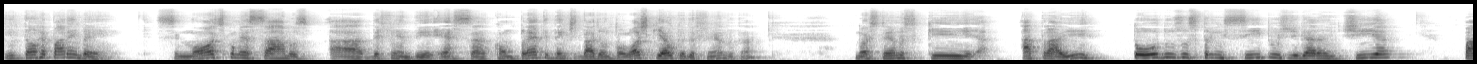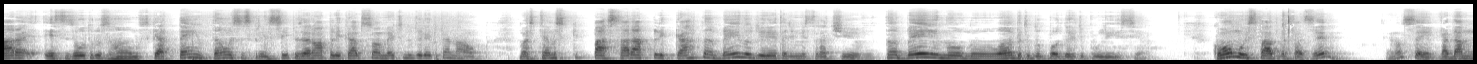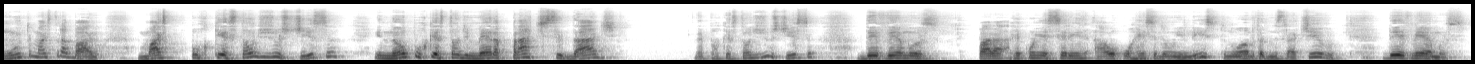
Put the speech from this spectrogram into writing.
Então, reparem bem, se nós começarmos a defender essa completa identidade ontológica, que é o que eu defendo, tá? nós temos que atrair todos os princípios de garantia para esses outros ramos, que até então esses princípios eram aplicados somente no direito penal. Nós temos que passar a aplicar também no direito administrativo, também no, no âmbito do poder de polícia. Como o Estado vai fazer? Eu não sei. Vai dar muito mais trabalho. Mas por questão de justiça e não por questão de mera praticidade, né, por questão de justiça, devemos, para reconhecer a ocorrência de um ilícito no âmbito administrativo, devemos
